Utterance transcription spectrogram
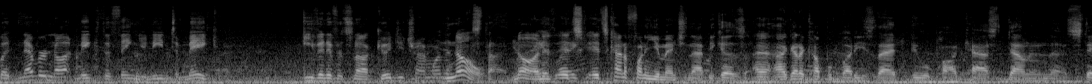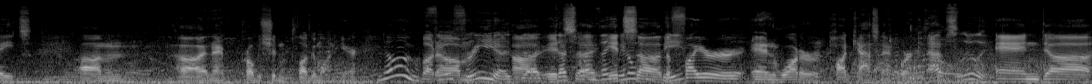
But never not make the thing you need to make. Even if it's not good, you try more the No, next time. no, and right? it, it's Like- it's kind of funny you mention that because I, I got a couple buddies that do a podcast down in the states, um, uh, and I probably shouldn't plug them on here. no, But feel um, free. Uh, uh, uh, it's uh, it's uh, the. Fire and Water Podcast Network, Absolutely. and uh,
